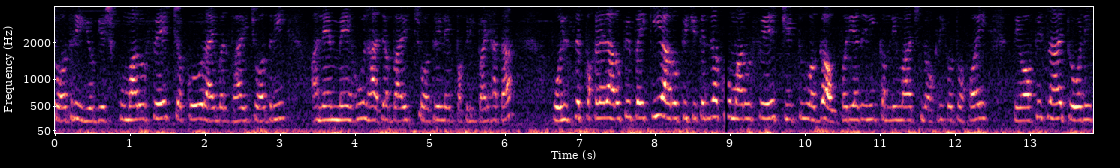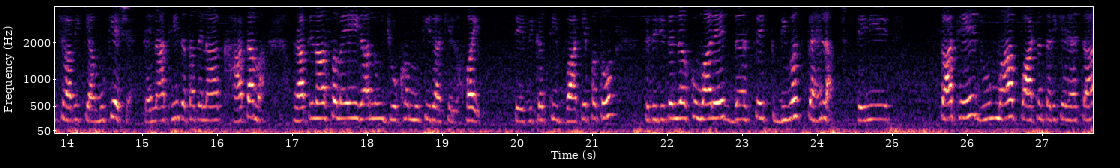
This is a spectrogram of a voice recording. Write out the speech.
ચૌધરી, યોગેશ કુમાર ઉર્ફે ચકો રાયમલભાઈ ચૌધરી અને મેહુલ હાજાભાઈ ચૌધરીને પકડી પાડ્યા હતા. પોલીસે પકડેલા આરોપી પૈકી આરોપી જીતેન્દ્ર કુમાર ઉર્ફે જીતુ અગાઉ ફરિયાદીની કંપનીમાં જ નોકરી કરતો હોય તે ઓફિસના ડ્રોરની ચાવી ક્યાં મૂકે છે? તેનાથી તથા તેના ખાતામાં રાત્રિના સમયે હીરાનું જોખમ મૂકી રાખેલ હોય તે વિગતથી વાકેફ હતો, જેથી જીતેન્દ્ર કુમારે દસેક દિવસ પહેલા જ તેની સાથે રૂમમાં પાર્ટનર તરીકે રહેતા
